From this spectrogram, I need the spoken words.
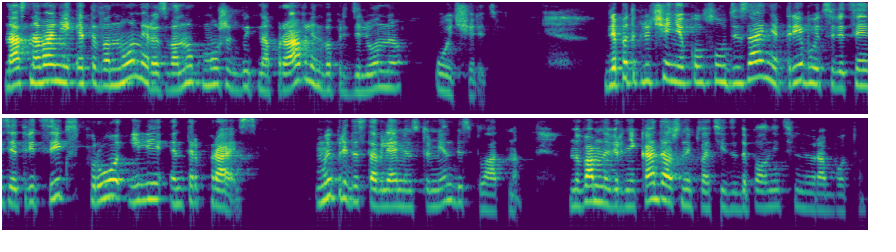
На основании этого номера звонок может быть направлен в определенную очередь. Для подключения CallFlow Designer требуется лицензия 30X Pro или Enterprise. Мы предоставляем инструмент бесплатно, но вам наверняка должны платить за дополнительную работу.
